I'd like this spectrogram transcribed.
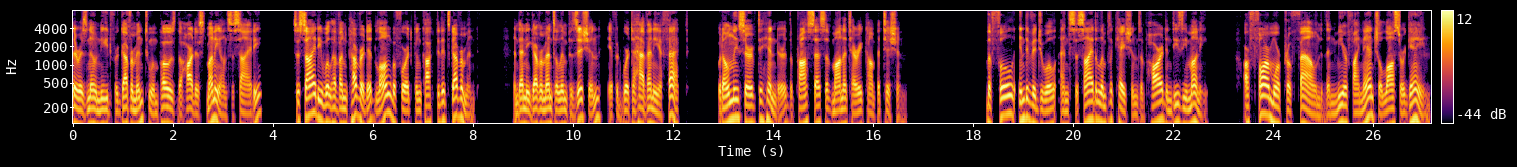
There is no need for government to impose the hardest money on society. Society will have uncovered it long before it concocted its government, and any governmental imposition, if it were to have any effect, would only serve to hinder the process of monetary competition. The full individual and societal implications of hard and easy money are far more profound than mere financial loss or gain,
